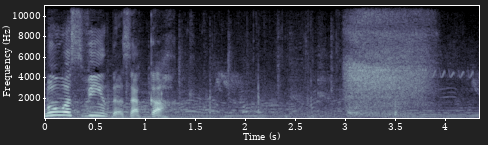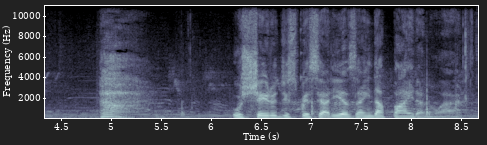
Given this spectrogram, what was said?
Boas-vindas a Kark. O cheiro de especiarias ainda paira no ar.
